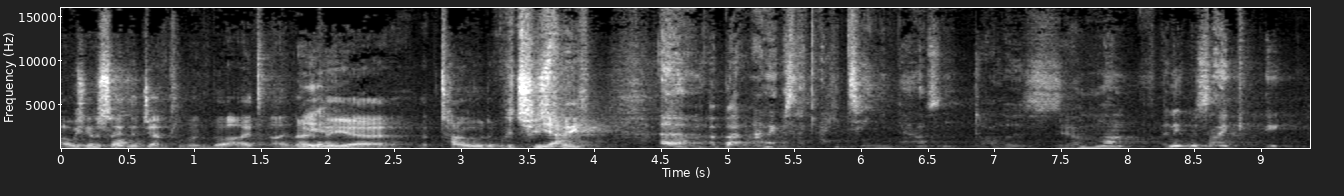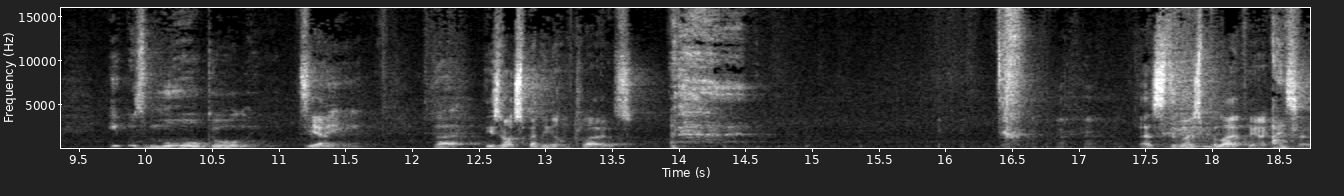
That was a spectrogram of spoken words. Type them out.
I was going to say the gentleman, but I, I know Yeah. the uh, the toad of which you Yeah. speak. Um, but and it was like eighteen thousand dollars a month, and it was like it, it was more galling to Yeah. me that He's not spending it on clothes. That's the most polite thing I can I say.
